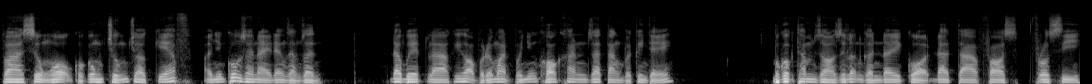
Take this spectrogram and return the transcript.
và sự ủng hộ của công chúng cho Kiev ở những quốc gia này đang giảm dần, đặc biệt là khi họ phải đối mặt với những khó khăn gia tăng về kinh tế. Một cuộc thăm dò dư luận gần đây của Data Force Proxy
